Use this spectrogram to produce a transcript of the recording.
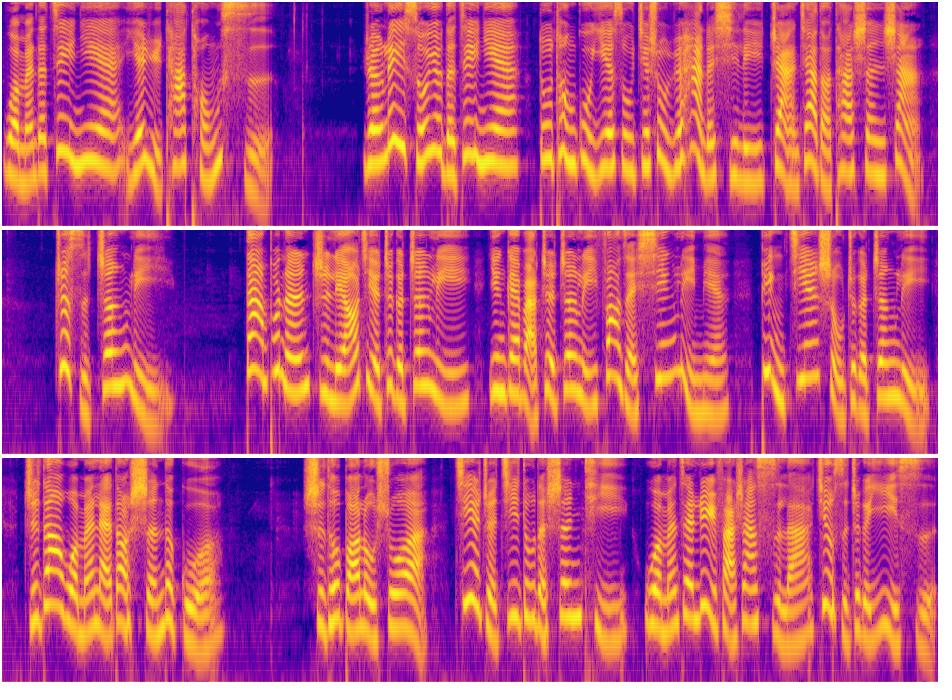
我们的罪孽也与他同死。人类所有的罪孽都通过耶稣接受约翰的洗礼转嫁到他身上，这是真理。但不能只了解这个真理，应该把这真理放在心里面，并坚守这个真理，直到我们来到神的国。使徒保罗说：“借着基督的身体，我们在律法上死了，就是这个意思。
